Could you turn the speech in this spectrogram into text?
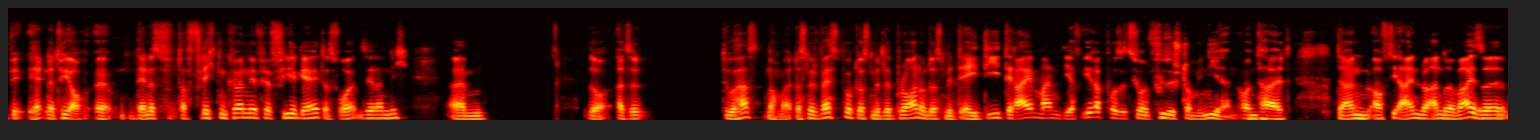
wir hätten natürlich auch äh, Dennis verpflichten können für viel Geld, das wollten sie dann nicht. Ähm, so, also du hast nochmal, du hast mit Westbrook, du hast mit LeBron und du hast mit AD drei Mann, die auf ihrer Position physisch dominieren und halt dann auf die eine oder andere Weise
